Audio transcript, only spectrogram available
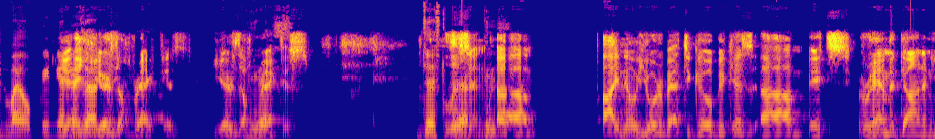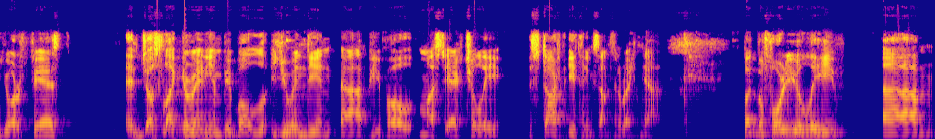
in my opinion Yeah, is a years of practice, years of yes practice. just Listen, practice um, I know you're about to go because um, it's Ramadan and you're fast. And just like Iranian people, you Indian uh, people must actually start eating something right now. But before you leave, um,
